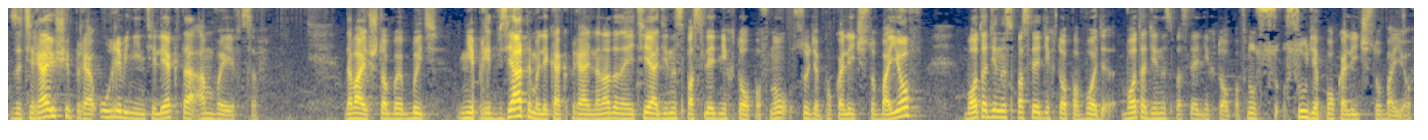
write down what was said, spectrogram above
Затирающий про уровень интеллекта амвеевцев. Давай, чтобы быть непредвзятым, или как правильно, надо найти один из последних топов. Ну, судя по количеству боев, вот один из последних топов, вот, вот один из последних топов. Ну, судя по количеству боев.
